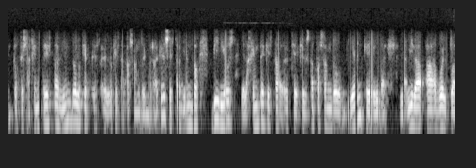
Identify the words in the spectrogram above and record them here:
Entonces la gente está viendo lo que, lo que está pasando en Marrakech, está viendo vídeos de la gente que, está, que, lo está pasando bien, que la, vida ha vuelto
